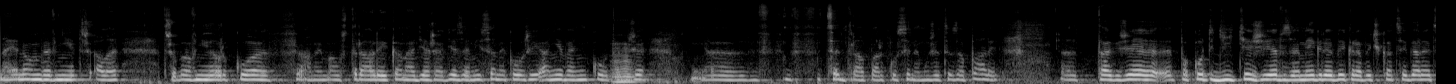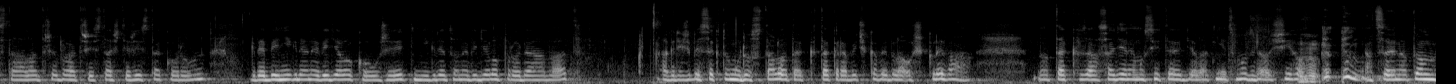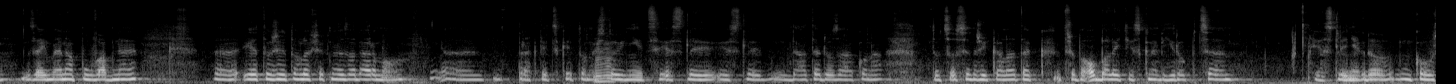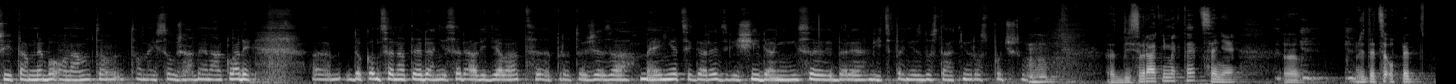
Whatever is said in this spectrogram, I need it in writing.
nejenom vevnitř, ale třeba v New Yorku a v nevím, Austrálii, Kanadě, řadě zemí se nekouří ani venku, takže eh, v Central Parku si nemůžete zapálit. Takže pokud dítě žije v zemi, kde by krabička cigaret stála třeba 300-400 korun, kde by nikde nevidělo kouřit, nikde to nevidělo prodávat, a když by se k tomu dostalo, tak ta krabička by byla ošklivá. No tak v zásadě nemusíte dělat nic moc dalšího. A co je na tom zejména půvabné, je to, že tohle všechno je zadarmo. Prakticky to nestojí mm. nic. Jestli, jestli dáte do zákona to, co jsem říkala, tak třeba obaly tiskne výrobce, jestli někdo kouří tam nebo onam, to, to nejsou žádné náklady. Ehm, dokonce na té dani se dá vydělat, eh, protože za méně cigaret z vyšší daní se vybere víc peněz do státního rozpočtu. Mm-hmm. Když se vrátíme k té ceně, eh, že teď se opět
